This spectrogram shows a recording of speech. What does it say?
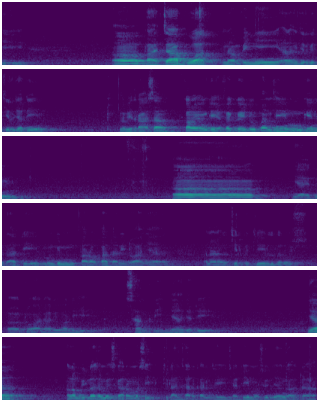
di eh, baca buat mendampingi anak kecil-kecil jadi lebih terasa. Kalau yang di efek kehidupan sih mungkin eh ya itu tadi mungkin barokah dari doanya anak-anak kecil-kecil terus doa dari wali santrinya jadi ya alhamdulillah sampai sekarang masih dilancarkan sih. Jadi maksudnya nggak ada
